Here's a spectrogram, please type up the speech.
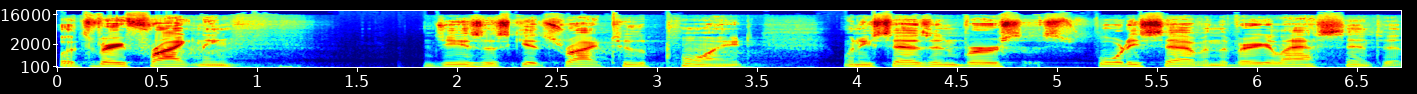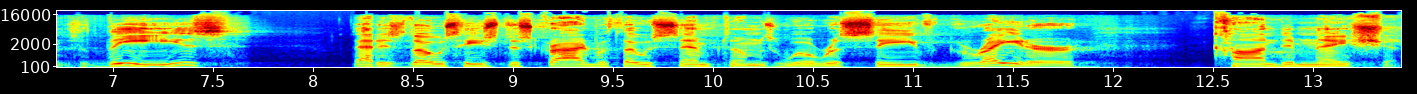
Well, it's very frightening. Jesus gets right to the point when he says in verse 47, the very last sentence, these, that is, those he's described with those symptoms, will receive greater condemnation.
